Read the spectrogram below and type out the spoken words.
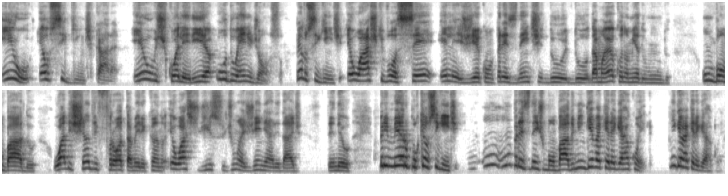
eu é o seguinte, cara. Eu escolheria o Dwayne Johnson. Pelo seguinte, eu acho que você eleger como presidente do, do, da maior economia do mundo um bombado, o Alexandre Frota americano, eu acho disso de uma genialidade entendeu? Primeiro, porque é o seguinte: um, um, presidente bombado, ninguém vai querer guerra com ele. Ninguém vai querer guerra com ele.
